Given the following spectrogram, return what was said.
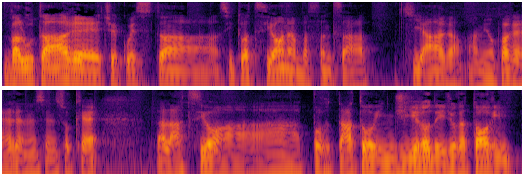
valutare, c'è questa situazione abbastanza chiara, a mio parere, nel senso che la Lazio ha portato in giro dei giocatori,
